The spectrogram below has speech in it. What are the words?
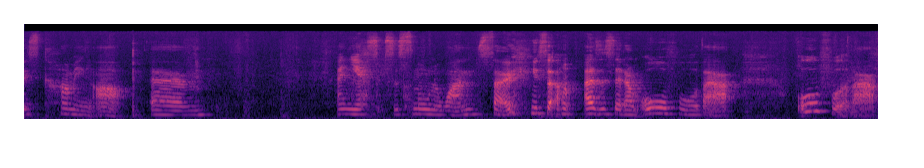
is coming up. Um, and yes, it's a smaller one. So, so, as I said, I'm all for that. All for that.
